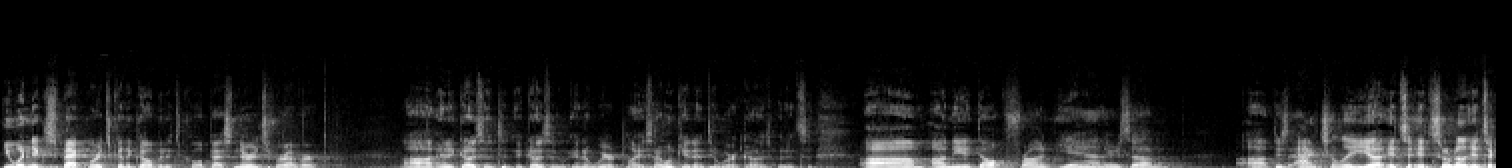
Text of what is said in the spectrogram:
you wouldn't expect where it's going to go, but it's called Best Nerds Forever, uh, and it goes into it goes in a weird place. I won't get into where it goes, but it's um, on the adult front. Yeah, there's um, uh, there's actually uh, it's it's sort of it's a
